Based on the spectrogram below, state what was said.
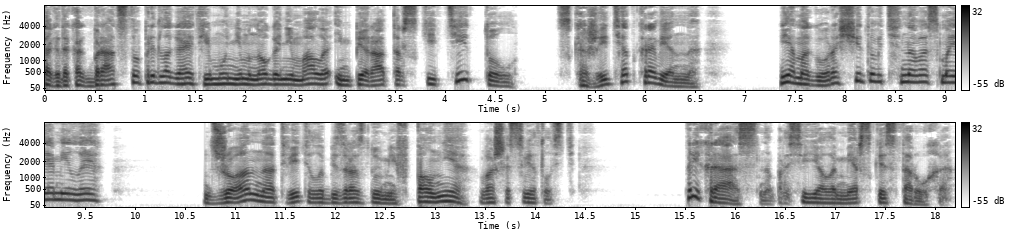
тогда как братство предлагает ему ни много ни мало императорский титул. Скажите откровенно, я могу рассчитывать на вас, моя милая?» Джоанна ответила без раздумий. «Вполне, ваша светлость». «Прекрасно», — просияла мерзкая старуха.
